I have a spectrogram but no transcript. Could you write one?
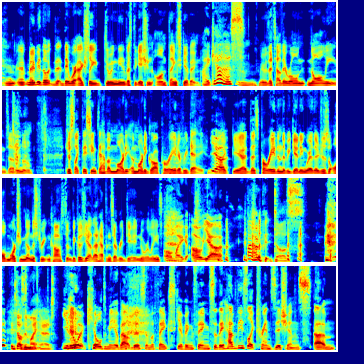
Mm, Maybe though they were actually doing the investigation on Thanksgiving. I guess. Mm, Maybe that's how they roll in New Orleans. I don't know. Just like they seem to have a Mardi a Mardi Gras parade every day. Yeah. Like you had this parade in the beginning where they're just all marching down the street in costume because yeah, that happens every day in New Orleans. Oh my god. Oh yeah. I hope it does. It does in my head. You know what killed me about this and the Thanksgiving thing? So they have these like transitions um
